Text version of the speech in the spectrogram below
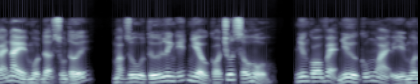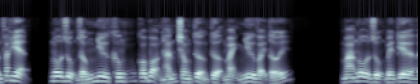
Cái này một đợt xuống tới, mặc dù tứ linh ít nhiều có chút xấu hổ, nhưng có vẻ như cũng ngoài ý muốn phát hiện, Ngô Dụng giống như không có bọn hắn trong tưởng tượng mạnh như vậy tới. Mà Ngô Dụng bên kia,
